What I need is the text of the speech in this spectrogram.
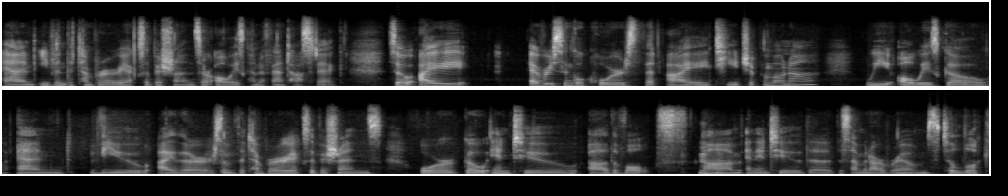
and even the temporary exhibitions are always kind of fantastic. So I, every single course that I teach at Pomona, we always go and view either some of the temporary exhibitions or go into uh, the vaults um, and into the the seminar rooms to look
